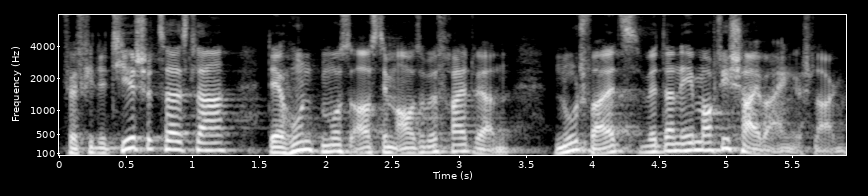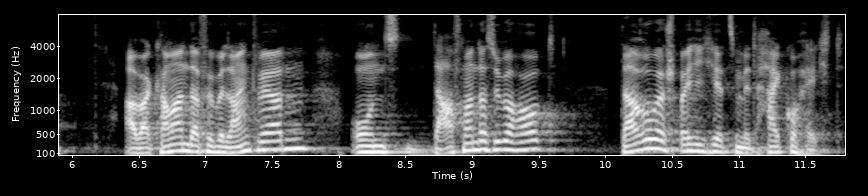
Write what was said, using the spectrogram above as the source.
Für viele Tierschützer ist klar, der Hund muss aus dem Auto befreit werden. Notfalls wird dann eben auch die Scheibe eingeschlagen. Aber kann man dafür belangt werden? Und darf man das überhaupt? Darüber spreche ich jetzt mit Heiko Hecht.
